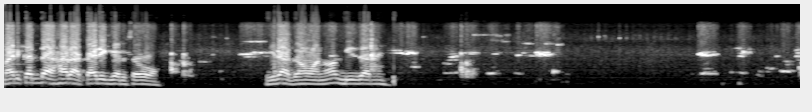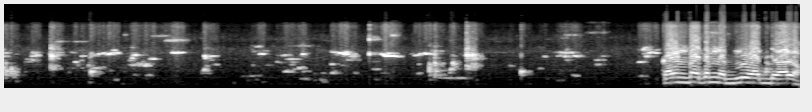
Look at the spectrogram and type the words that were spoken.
મારી કરતા સારા કારીગર છો. હીરા ગવાનો બીજા નહીં કરણભાઈ તમને બ્લુ આપી દો, હાલો.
